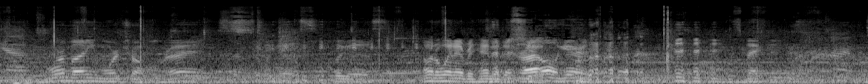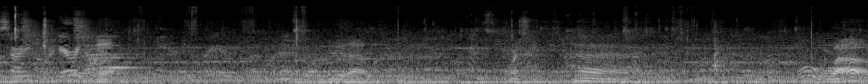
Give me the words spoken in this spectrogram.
yeah. More money, more trouble, right? Look at this. Look at this. I'm gonna win every hand of this shit. right? Oh, Garrett. Expect it. All right. We're starting over. Here we go. Yeah. Look at that one. Horse. Oh, wow.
